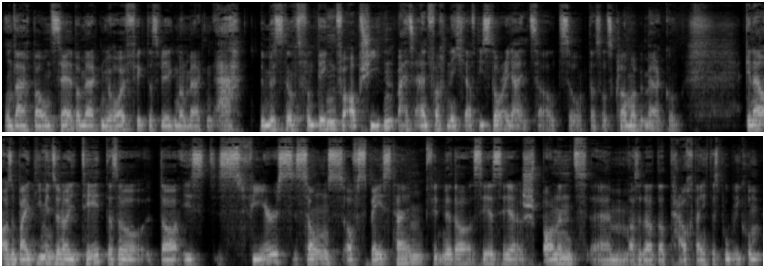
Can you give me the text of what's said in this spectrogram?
Und auch bei uns selber merken wir häufig, dass wir irgendwann merken, ah, wir müssen uns von Dingen verabschieden, weil es einfach nicht auf die Story einzahlt. So, das als Klammerbemerkung. Genau, also bei Dimensionalität, also da ist Spheres, Songs of Spacetime, finden wir da sehr, sehr spannend. Ähm, also da, da taucht eigentlich das Publikum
